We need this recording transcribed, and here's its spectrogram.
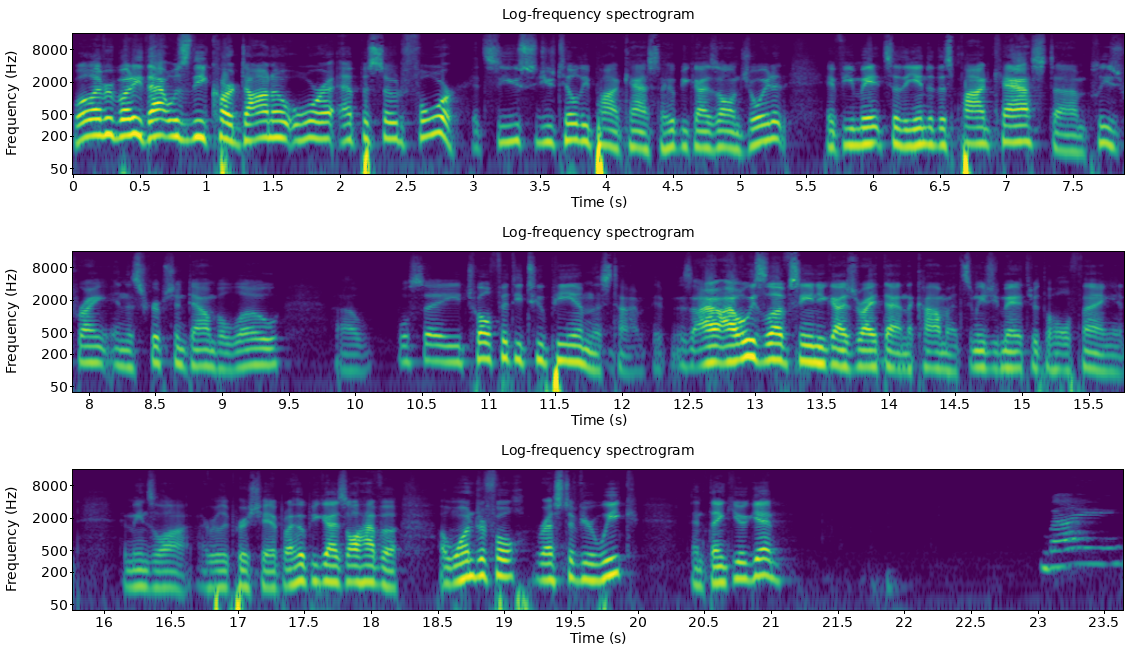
Well, everybody, that was the Cardano Aura episode four. It's the Usage Utility podcast. I hope you guys all enjoyed it. If you made it to the end of this podcast, um, please write in the description down below. Uh, we'll say 12:52 p.m. this time. I, I, always love seeing you guys write that in the comments. It means you made it through the whole thing. It, it means a lot. I really appreciate it. But I hope you guys all have a, a wonderful rest of your week. And thank you again. Bye.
